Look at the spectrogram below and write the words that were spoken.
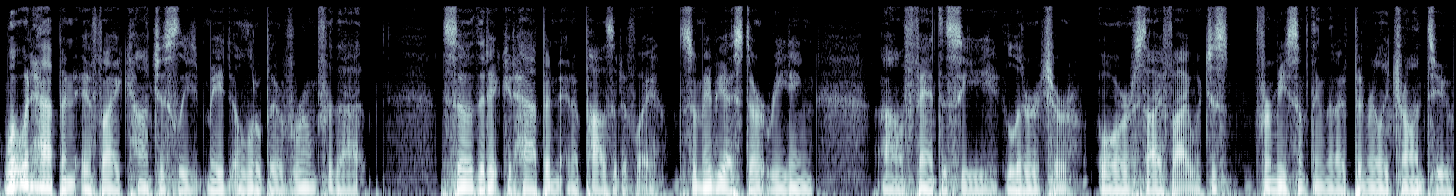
What would happen if I consciously made a little bit of room for that so that it could happen in a positive way? So maybe I start reading uh, fantasy literature or sci-fi, which is for me something that I've been really drawn to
